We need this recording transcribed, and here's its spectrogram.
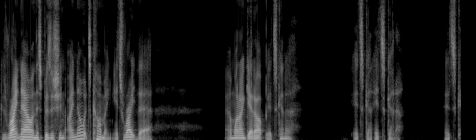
Cuz right now in this position, I know it's coming. It's right there. And when I get up, it's to it's to it's to it's to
